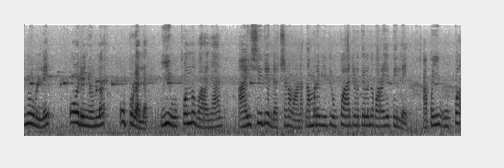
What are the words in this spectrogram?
ഞുള്ളി ഒരു ഞുള്ള് ഉപ്പുകല്ല് ഈ ഉപ്പെന്ന് പറഞ്ഞാൽ ഐശ്വര്യ ലക്ഷണമാണ്. നമ്മുടെ വീട്ടിൽ ഉപ്പ് ആറ്റിടത്തില്ലെന്ന് പറയത്തില്ലേ? അപ്പൊ ഈ ഉപ്പ്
